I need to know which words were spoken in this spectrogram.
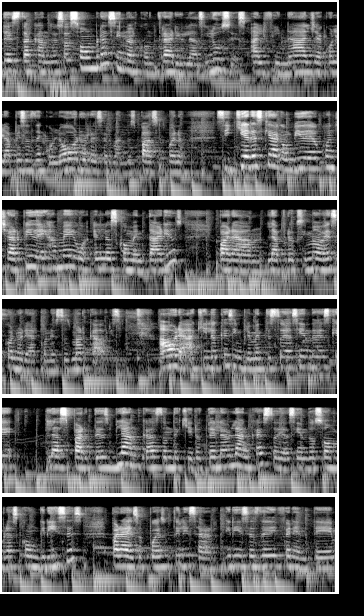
destacando esas sombras, sino al contrario, las luces al final, ya con lápices de color o reservando espacios. Bueno, si quieres que haga un video con Sharpie, déjame en los comentarios para um, la próxima vez colorear con estos marcadores. Ahora, aquí lo que simplemente estoy haciendo es que las partes blancas, donde quiero tela blanca, estoy haciendo sombras con grises. Para eso puedes utilizar grises de diferente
